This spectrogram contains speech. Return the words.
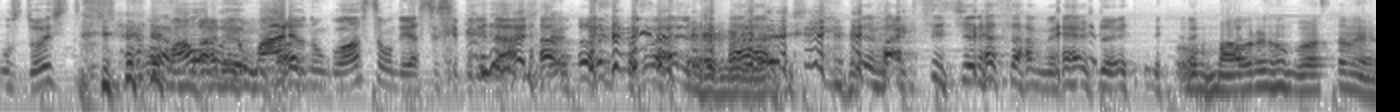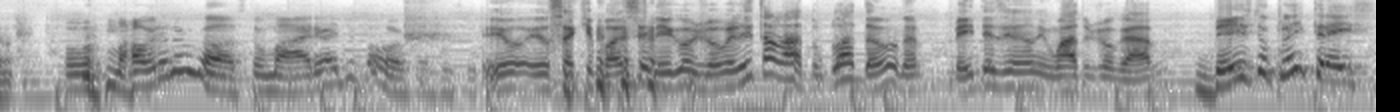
Os dois, os- o Mauro e o Mario gosta. não gostam de acessibilidade, Tá né? louco, velho. É vai assistir essa merda aí. O Mauro não gosta mesmo. O Mauro não gosta, o Mario é de boa. E, o- Sackboy, você liga o jogo, ele tá lá, dubladão, né? Bem desenhado animado, jogável. Desde o Play 3.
